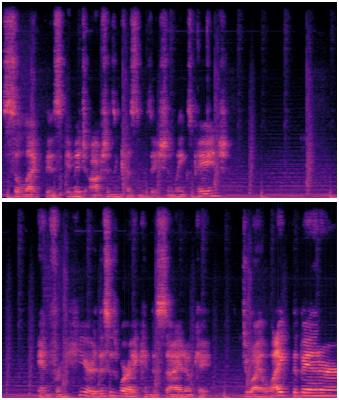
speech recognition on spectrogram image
select this image options and customization links page. And from here, this is where I can decide, okay, do I like the banner?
